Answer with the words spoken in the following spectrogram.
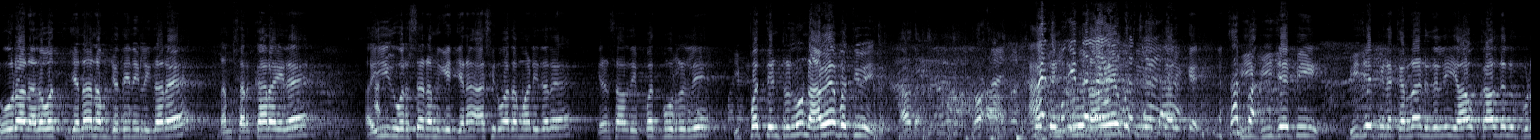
ನೂರ ನಲವತ್ತು ಜನ ನಮ್ಮ ಜೊತೆನಲ್ಲಿದ್ದಾರೆ ನಮ್ಮ ಸರ್ಕಾರ ಇದೆ. ಐದು ವರ್ಷ ನಮಗೆ ಜನ ಆಶೀರ್ವಾದ ಮಾಡಿದ್ದಾರೆ. ಎರಡ್ ಸಾವಿರದ ಇಪ್ಪತ್ತ್ ಮೂರರಲ್ಲಿ ಇಪ್ಪತ್ತೆಂಟರಲ್ಲೂ ನಾವೇ ಬರ್ತೀವಿ. ಹೌದಾ? ಇಪ್ಪತ್ತೆಂಟರಲ್ಲೂ ನಾವೇ ಬರ್ತೀವಿ ಅಧಿಕಾರಕ್ಕೆ. ಪ- ಬಿಜೆಪಿ ಬಿಜೆಪಿನ ಕರ್ನಾಟಕದಲ್ಲಿ ಯಾವ ಕಾಲದಲ್ಲೂ ಕೂಡ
